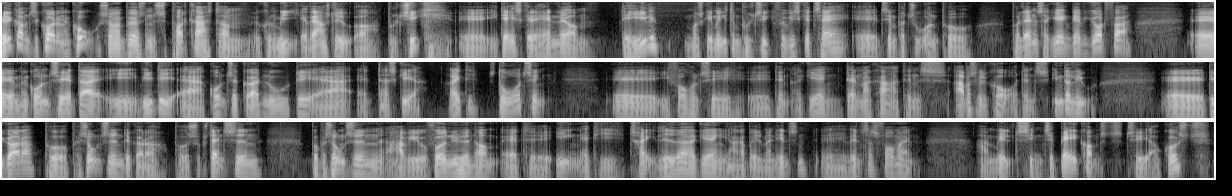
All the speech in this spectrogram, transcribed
Velkommen til Korten K, som er børsens podcast om økonomi, erhvervsliv og politik. Øh, I dag skal det handle om det hele, måske mest om politik, for vi skal tage øh, temperaturen på, på landets regering. Det har vi gjort før, øh, men grunden til, at der i virkelig er grund til at gøre det nu, det er, at der sker rigtig store ting øh, i forhold til øh, den regering, Danmark har, dens arbejdsvilkår og dens indre liv. Det gør der på personsiden, det gør der på substanssiden, på personsiden har vi jo fået nyheden om, at øh, en af de tre ledere af regeringen, Jakob Ellemann Jensen, øh, Venstres formand, har meldt sin tilbagekomst til august.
